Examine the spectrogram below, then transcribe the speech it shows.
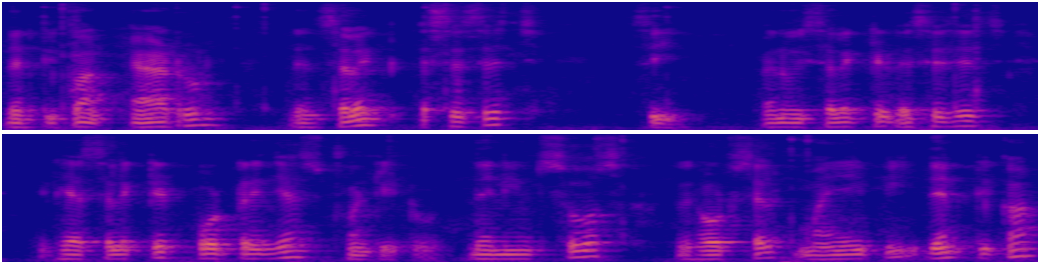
then click on add rule then select ssh see when we selected ssh it has selected port range as 22 then in source we have to select my ip then click on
